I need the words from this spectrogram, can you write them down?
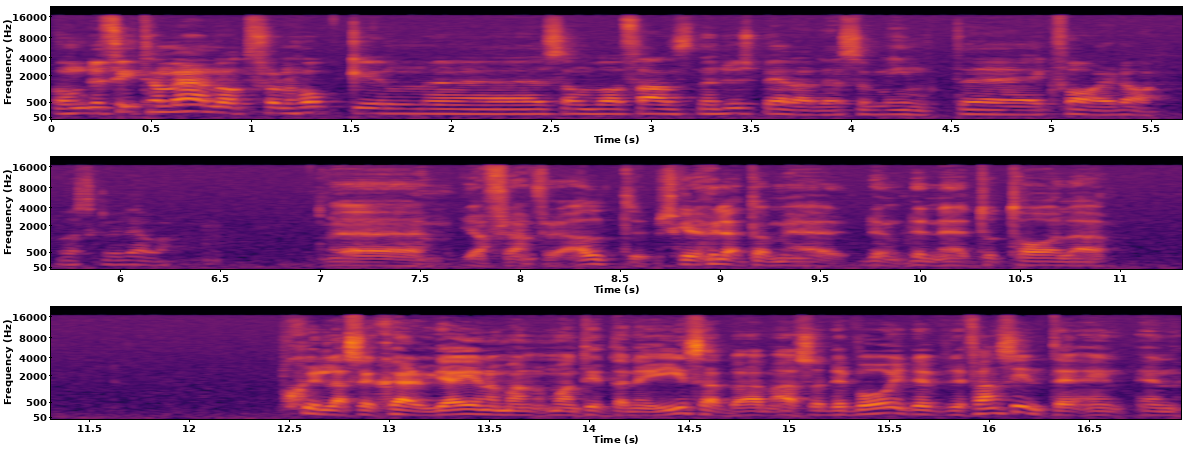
Om du fick ta med något från hockeyn eh, som var, fanns när du spelade som inte är kvar idag, vad skulle det vara? Eh, ja, framförallt skulle jag vilja ta med den, den här totala skylla sig själv-grejen om man, om man tittar ner i is. Eh, alltså, det, var, det, det fanns inte en, en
